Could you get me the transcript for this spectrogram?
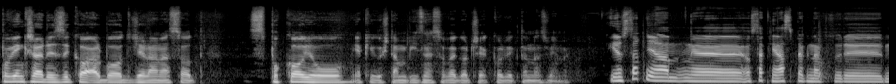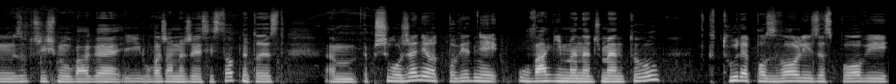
powiększa ryzyko albo oddziela nas od spokoju jakiegoś tam biznesowego, czy jakkolwiek to nazwiemy. I ostatnia, e, ostatni aspekt, na który mm, zwróciliśmy uwagę i uważamy, że jest istotny, to jest przyłożenie odpowiedniej uwagi managementu, które pozwoli zespołowi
